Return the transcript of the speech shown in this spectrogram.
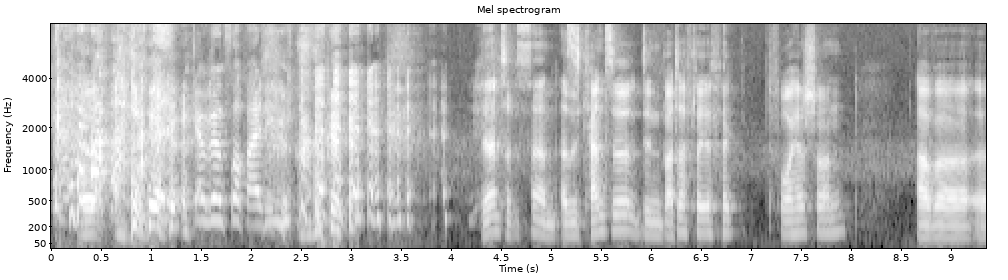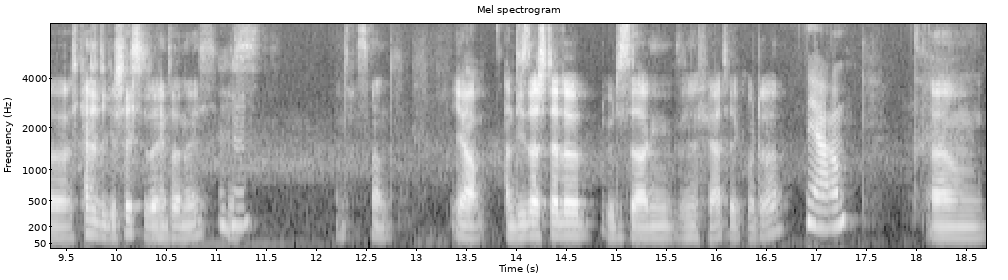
Können wir uns drauf einigen. ja, interessant. Also ich kannte den Butterfly-Effekt vorher schon, aber äh, ich kannte die Geschichte dahinter nicht. Mhm. Interessant. Ja, an dieser Stelle würde ich sagen, sind wir fertig, oder? Ja. Ähm,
